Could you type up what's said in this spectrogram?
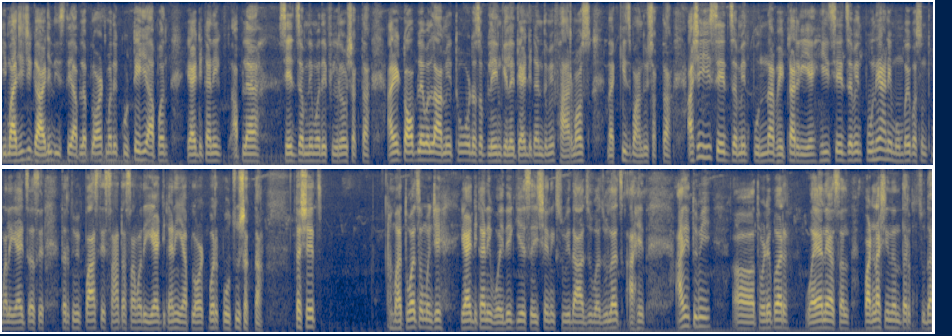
ही माझी जी गाडी दिसते आपल्या प्लॉटमध्ये कुठेही आपण या ठिकाणी आपल्या शेत जमिनीमध्ये फिरवू शकता आणि टॉप लेवलला आम्ही थोडंसं प्लेन केलं त्या ठिकाणी तुम्ही फार्म हाऊस नक्कीच बांधू शकता. अशी ही शेत जमीन पुन्हा भेटणारी आहे. ही शेत जमीन पुणे आणि मुंबईपासून तुम्हाला यायचं असेल तर तुम्ही पाच ते सहा तासामध्ये या ठिकाणी या प्लॉटवर पोचू शकता. तसेच महत्त्वाचं म्हणजे या ठिकाणी वैद्यकीय शैक्षणिक सुविधा आजूबाजूलाच आहेत. आणि तुम्ही थोडेफार वयाने असाल पन्नाशीनंतर सुद्धा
